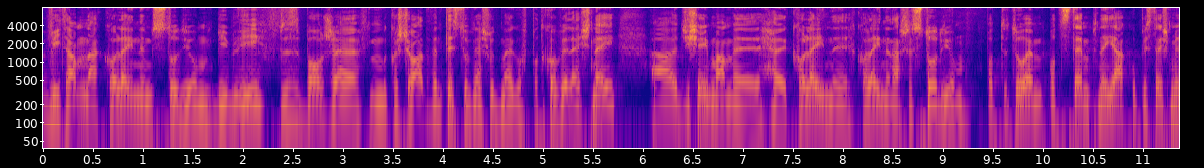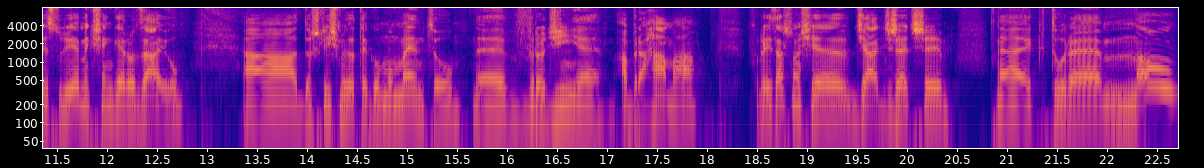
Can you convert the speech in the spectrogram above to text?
Witam na kolejnym studium Biblii w zborze Kościoła Adwentystów Dnia Siódmego w Podkowie Leśnej. Dzisiaj mamy e, kolejny, kolejne nasze studium pod tytułem Podstępny Jakub. Jesteśmy, studiujemy Księgę Rodzaju, a doszliśmy do tego momentu e, w rodzinie Abrahama, w której zaczną się dziać rzeczy, które no,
